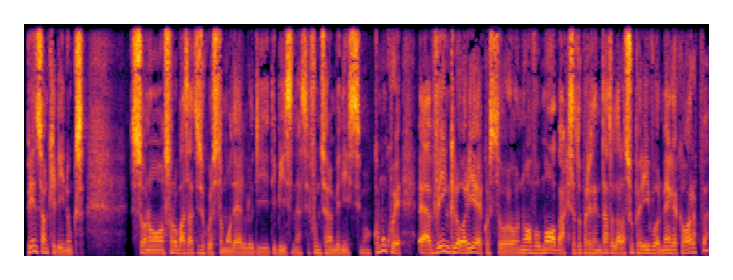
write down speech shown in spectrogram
penso anche Linux sono, sono basati su questo modello di, di business e funziona benissimo comunque eh, Vainglory è questo nuovo MOBA che è stato presentato dalla Super Evil Megacorp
